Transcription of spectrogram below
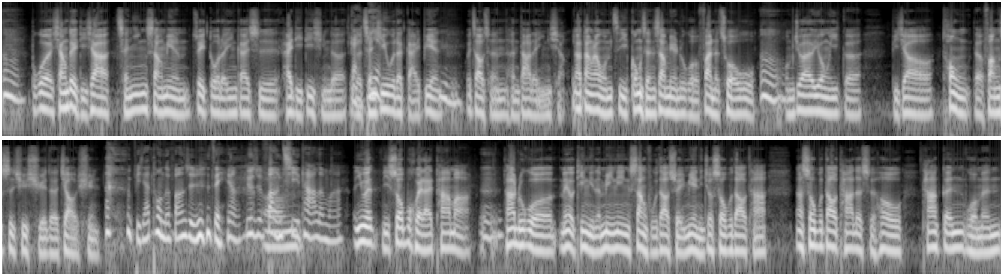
嗯不过相对底下成因上面最多的应该是海底地形的这个沉积物的改变，嗯会造成很大的影响。那当然，我们自己工程上面如果犯了错误，嗯我，们就要用一个比较痛的方式去学的教训，比较痛的方式是怎样？就是放弃他了吗？因为你收不回来他嘛。嗯他如果没有听你的命令上浮到水面，你就收不到他。那收不到它的时候，它跟我们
